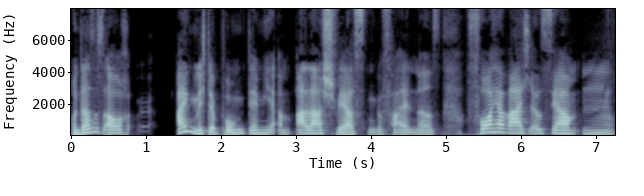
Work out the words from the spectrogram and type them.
Und das ist auch eigentlich der Punkt, der mir am allerschwersten gefallen ist. Vorher war ich es ja mh, mm,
